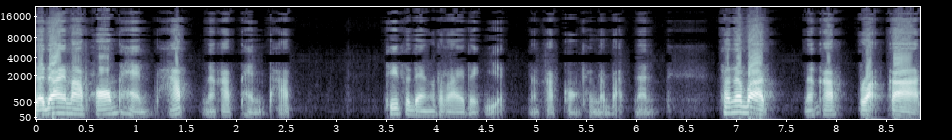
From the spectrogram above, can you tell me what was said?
จะได้มาพร้อมแผ่นพับนะครับ แผ่นพับที่แสดงรายละเอียดนะครับ ของธนบัตรนั้น ธนบัตรนะครับ ประกาศ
